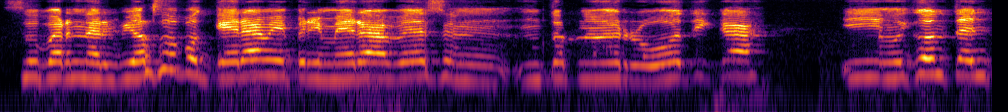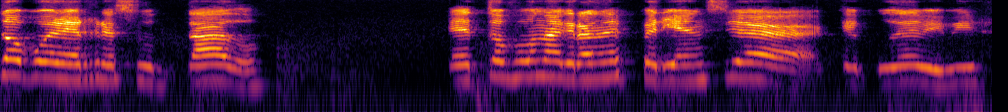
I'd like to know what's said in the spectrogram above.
Súper nervioso porque era mi primera vez en un torneo de robótica y muy contento por el resultado. Esto fue una gran experiencia que pude vivir.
